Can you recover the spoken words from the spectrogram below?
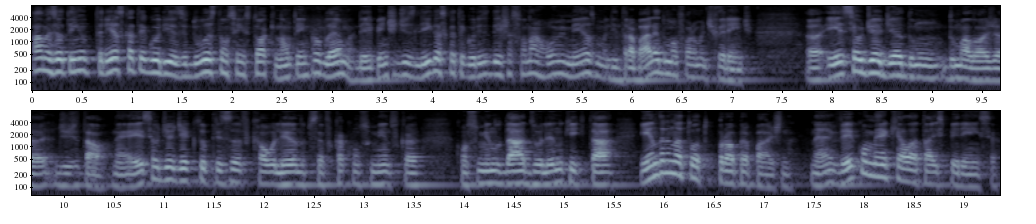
Ah, mas eu tenho três categorias e duas estão sem estoque. Não tem problema. De repente desliga as categorias e deixa só na home mesmo. Ele uhum. trabalha de uma forma diferente. Sim. Uh, esse é o dia a dia de, um, de, uma loja digital, né? Esse é o dia a dia que tu precisa ficar olhando, precisa ficar consumindo, ficar consumindo dados, olhando o que está. Entra na tua própria página, né? Vê como é que ela está a experiência,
